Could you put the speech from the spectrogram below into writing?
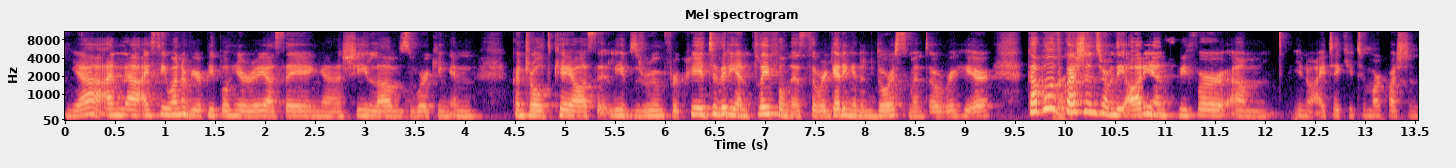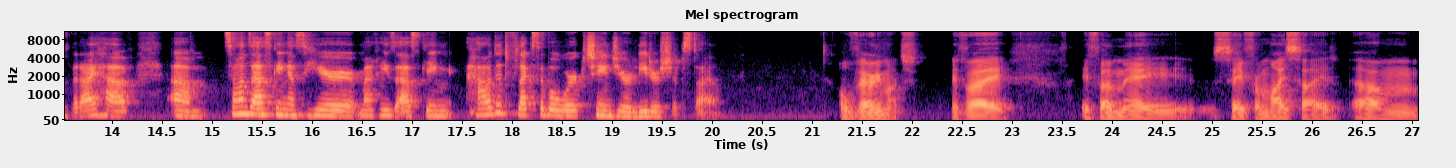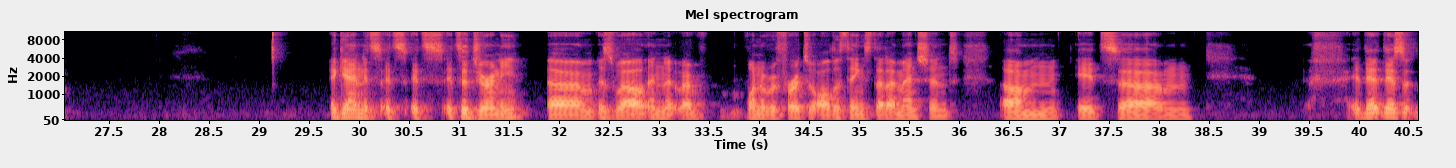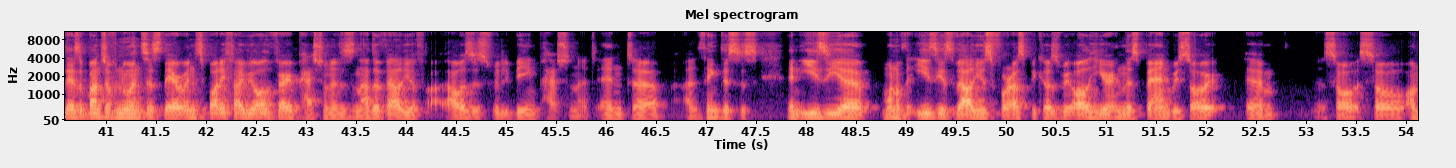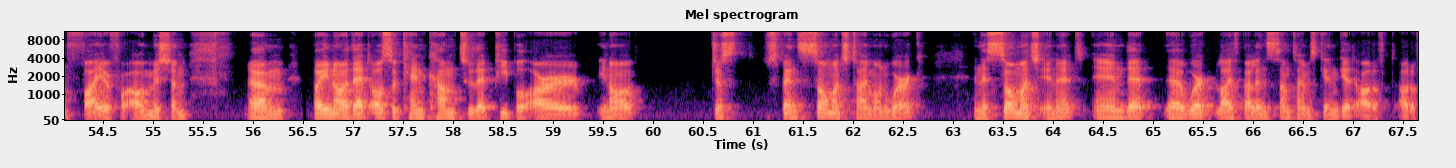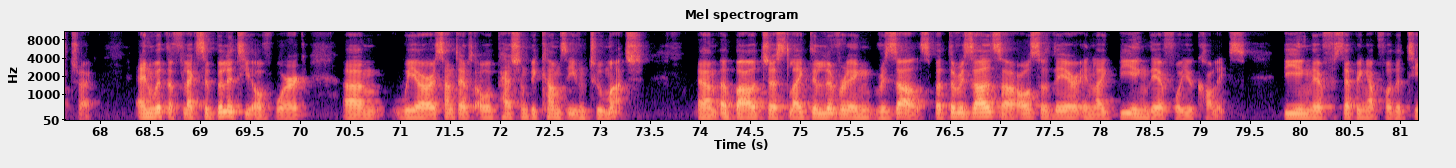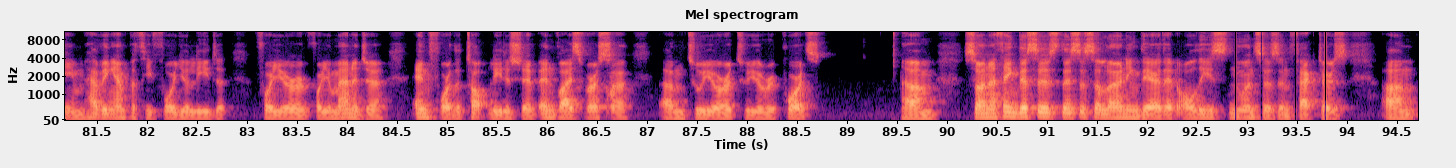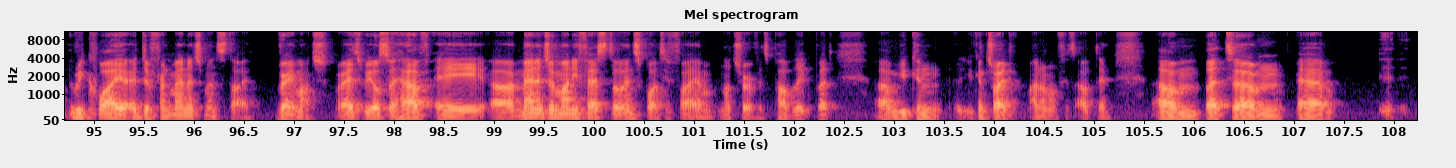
yeah, and uh, I see one of your people here, Rhea, saying uh, she loves working in controlled chaos. It leaves room for creativity and playfulness. So we're getting an endorsement over here. A couple of right. questions from the audience before um, you know I take you to more questions that I have. Um, someone's asking us here. Marie's asking, how did flexible work change your leadership style? Oh, very much. If I if I may say from my side. Um, again, it's it's it's it's a journey um, as well, and I want to refer to all the things that I mentioned. Um, it's um, there, there's there's a bunch of nuances there. In Spotify, we're all very passionate. Is another value of ours is really being passionate, and uh, I think this is an easier, one of the easiest values for us because we're all here in this band. We saw so um, so so on fire for our mission. Um, but you know that also can come to that people are you know just spend so much time on work and there's so much in it and that uh, work life balance sometimes can get out of out of track. And with the flexibility of work um, we are sometimes our passion becomes even too much um, about just like delivering results. But the results are also there in like being there for your colleagues being there stepping up for the team having empathy for your leader for your for your manager and for the top leadership and vice versa um, to your to your reports. Um, so and i think this is this is a learning there that all these nuances and factors um, require a different management style very much right? We also have a uh, manager manifesto in spotify. I'm not sure if it's public but um, you can you can try it. I don't know if it's out there. Um, but um, uh,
